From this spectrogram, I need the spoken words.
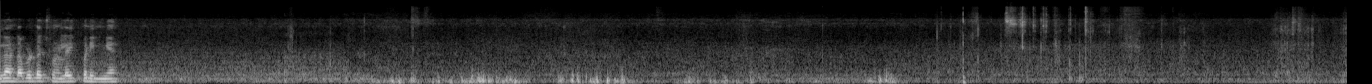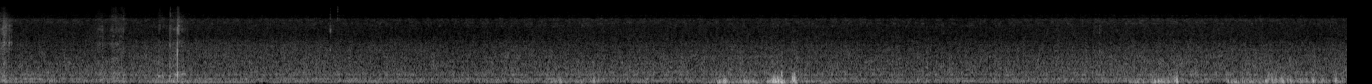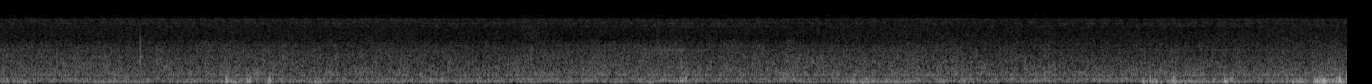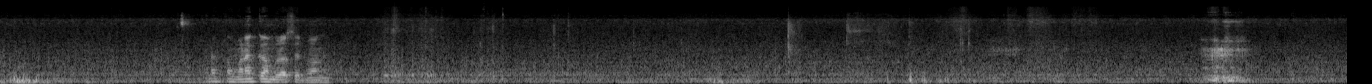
எல்லாம் double touch பண்ணி like பண்ணிக்கங்க. வணக்கம் வணக்கம் ப்ரோ சார் வாங்க.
